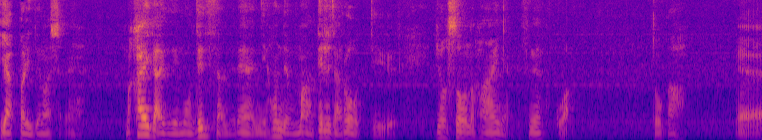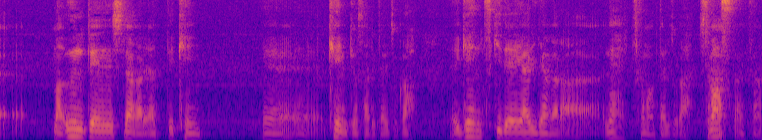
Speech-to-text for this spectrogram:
やっぱり出ましたね、まあ、海外でも出てたんでね日本でもまあ出るだろうっていう予想の範囲なんですねここは。とか、えーまあ、運転しながらやって検,、えー、検挙されたりとか原付でやりながらね捕まったりとかしてますたくさん、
